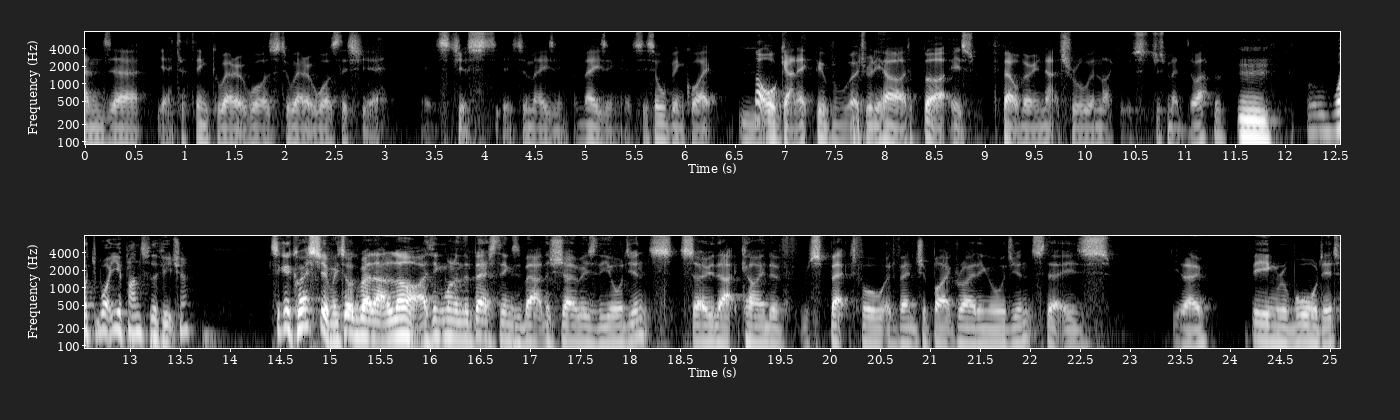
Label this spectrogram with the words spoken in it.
And uh, yeah, to think where it was to where it was this year, it's just it's amazing, amazing. It's it's all been quite Mm. not organic. People have worked really hard, but it's felt very natural and like it was just meant to happen. Mm. What What are your plans for the future? It's a good question. We talk about that a lot. I think one of the best things about the show is the audience. So that kind of respectful adventure bike riding audience that is, you know, being rewarded,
